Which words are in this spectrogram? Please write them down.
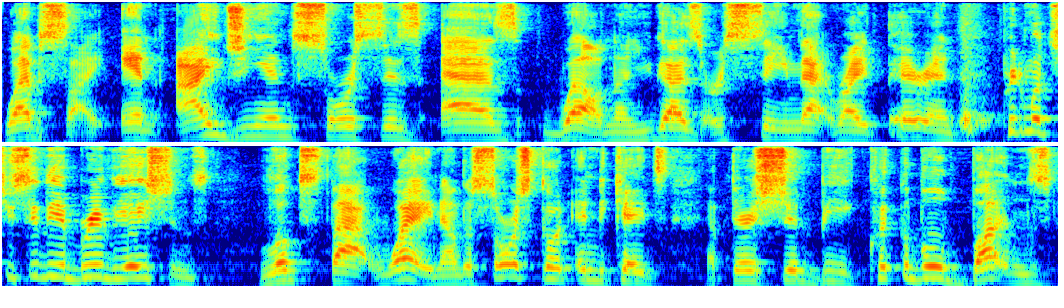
website, and IGN sources as well. Now, you guys are seeing that right there, and pretty much you see the abbreviations looks that way. Now, the source code indicates that there should be clickable buttons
